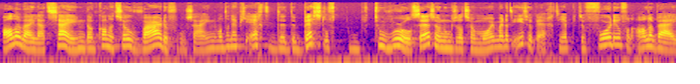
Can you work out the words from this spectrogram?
allebei laat zijn, dan kan het zo waardevol zijn. Want dan heb je echt de, de best of two worlds, hè? zo noemen ze dat zo mooi. Maar dat is ook echt. Je hebt de voordeel van allebei.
